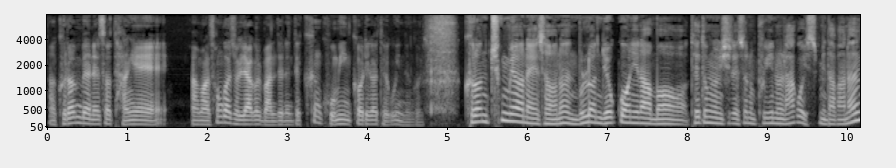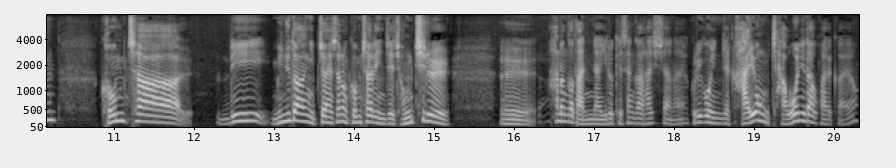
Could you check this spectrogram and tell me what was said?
아, 그런 면에서 당의 아마 선거 전략을 만드는데 큰 고민거리가 되고 있는 거죠. 그런 측면에서는 물론 여권이나 뭐 대통령실에서는 부인을 하고 있습니다만은 검찰이 민주당 입장에서는 검찰이 이제 정치를 을 하는 것 아니냐 이렇게 생각을 하시잖아요. 그리고 이제 가용 자원이라고 할까요?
